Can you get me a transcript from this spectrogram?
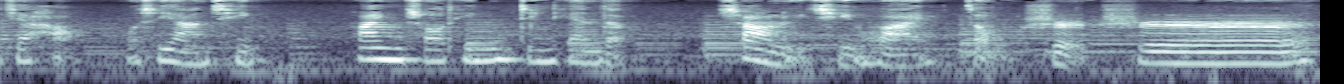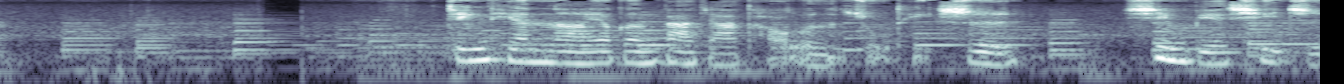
家好，我是杨庆，欢迎收听今天的《少女情怀总是诗》。今天呢，要跟大家讨论的主题是性别气质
